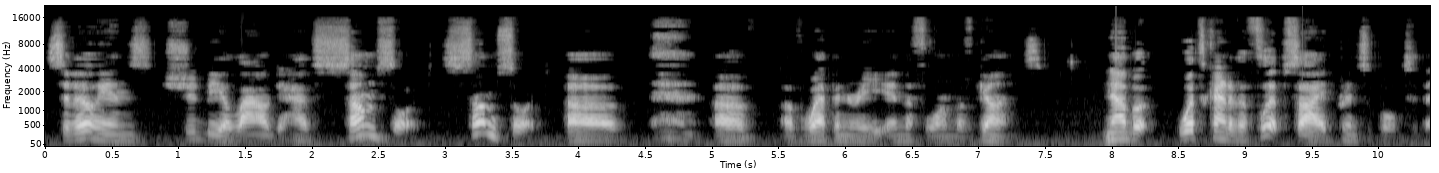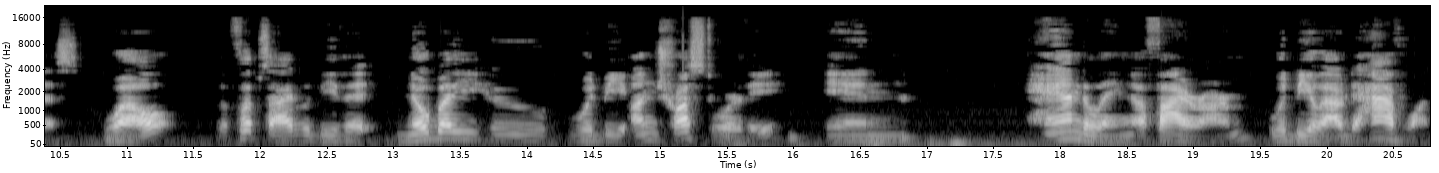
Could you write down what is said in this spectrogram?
civilians should be allowed to have some sort some sort of of of weaponry in the form of guns. Now, but what's kind of the flip side principle to this? Well, the flip side would be that nobody who would be untrustworthy in handling a firearm would be allowed to have one.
